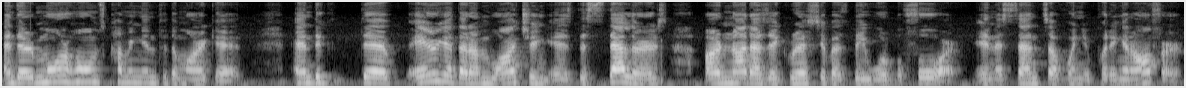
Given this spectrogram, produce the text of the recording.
and there are more homes coming into the market, and the the area that I'm watching is the sellers are not as aggressive as they were before in a sense of when you're putting an offer.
